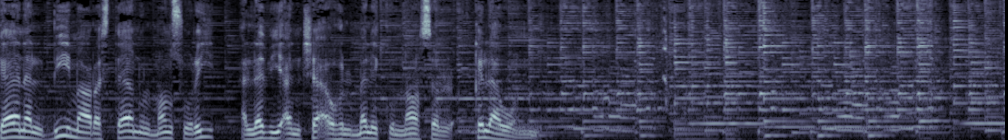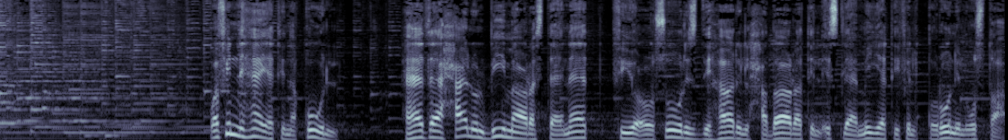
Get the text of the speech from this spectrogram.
كان البيمارستان المنصوري الذي أنشأه الملك الناصر قلاوون وفي النهاية نقول هذا حال البيمارستانات في عصور ازدهار الحضارة الإسلامية في القرون الوسطى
